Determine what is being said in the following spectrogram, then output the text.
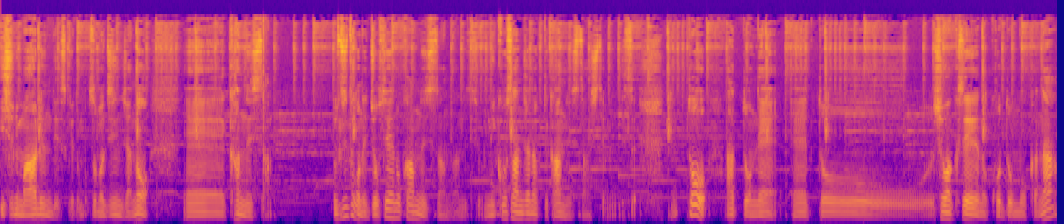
一緒に回るんですけどもその神社の、えー、神主さん。うちのとこね女性の神主さんなんですよ。巫女さんじゃなくて神主さんしてるんです。とあとねえっ、と小学生の子供かな？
